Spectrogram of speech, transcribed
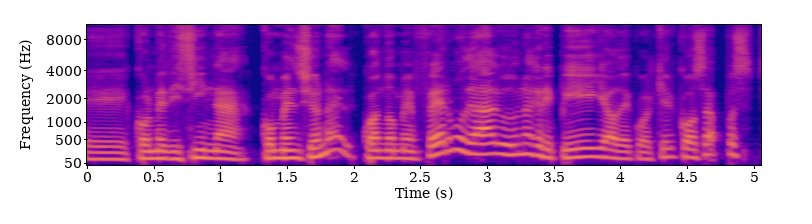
eh, con medicina convencional. Cuando me enfermo de algo, de una gripilla o de cualquier cosa, pues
